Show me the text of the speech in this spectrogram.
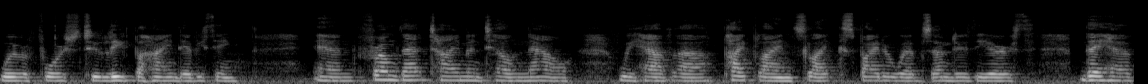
We were forced to leave behind everything. And from that time until now, we have uh, pipelines like spider webs under the earth. They have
